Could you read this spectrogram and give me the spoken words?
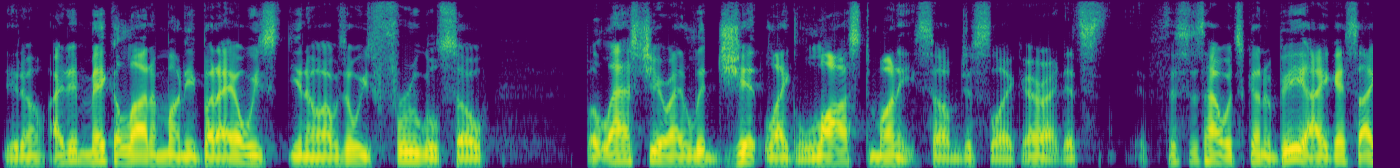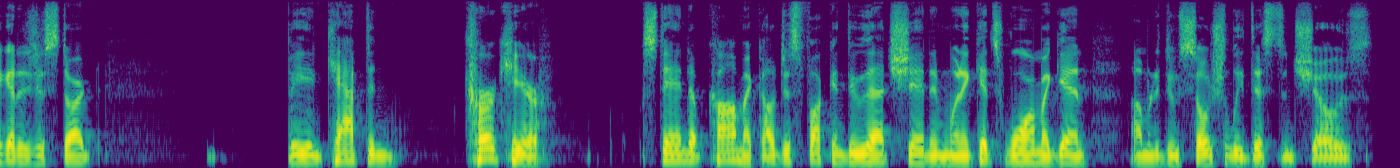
You know, I didn't make a lot of money, but I always, you know, I was always frugal. So, but last year I legit like lost money. So I'm just like, all right, it's if this is how it's going to be, I guess I got to just start being Captain Kirk here stand up comic. I'll just fucking do that shit. And when it gets warm again, I'm going to do socially distant shows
